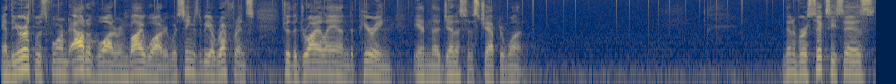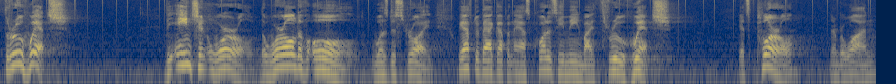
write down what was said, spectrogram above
And the earth was formed out of water and by water, which seems to be a reference to the dry land appearing in uh, Genesis chapter 1. Then in verse 6 he says, through which the ancient world, the world of old, was destroyed. We have to back up and ask, what does he mean by through which? It's plural, number one.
